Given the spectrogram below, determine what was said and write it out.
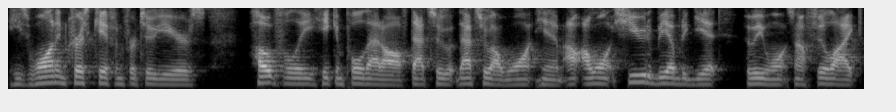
He's wanted Chris Kiffin for two years. Hopefully, he can pull that off. That's who. That's who I want him. I, I want Hugh to be able to get who he wants, and I feel like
